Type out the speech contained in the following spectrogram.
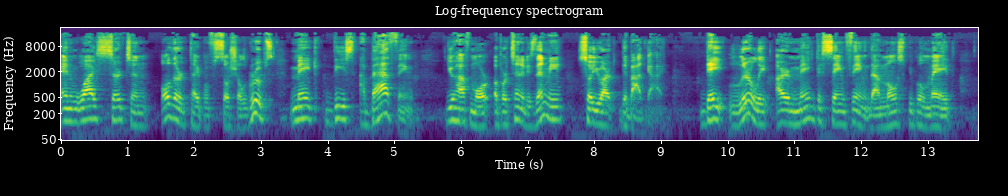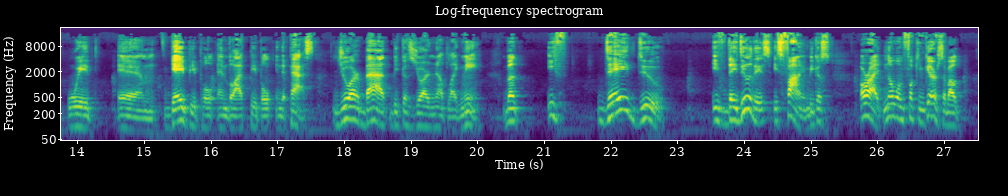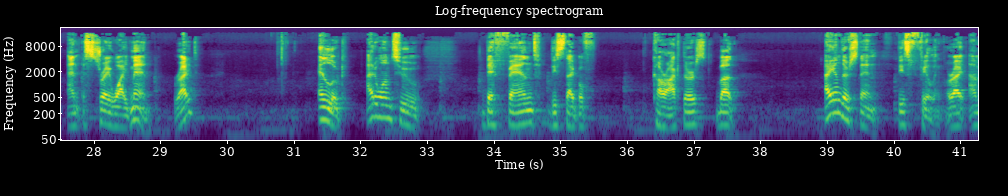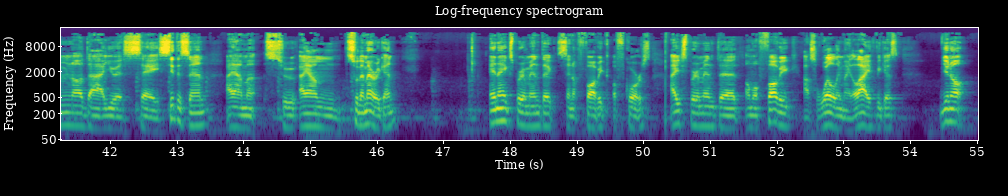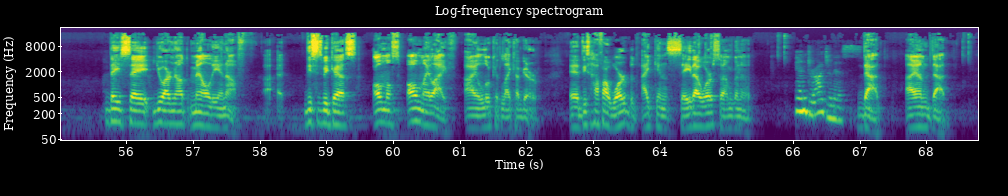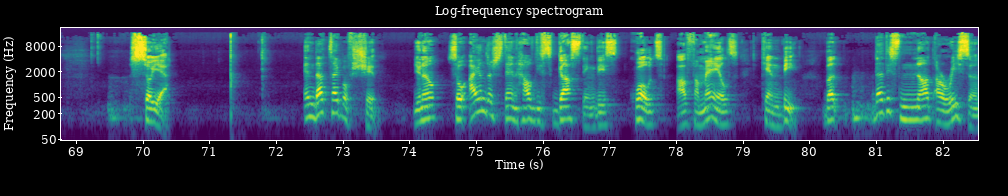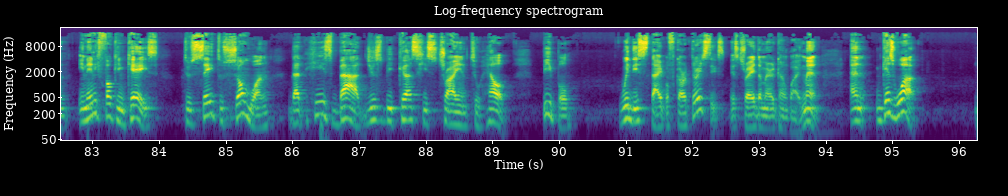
and why certain other type of social groups make this a bad thing. You have more opportunities than me, so you are the bad guy. They literally are make the same thing that most people made with um, gay people and black people in the past. You are bad because you are not like me. But if they do, if they do this, it's fine because, all right, no one fucking cares about an stray white man, right? And look, I don't want to defend this type of characters, but I understand this feeling, right? I'm not a USA citizen. I am a Su- I am South American, and I experimented xenophobic, of course. I experimented homophobic as well in my life because, you know, they say you are not manly enough. Uh, this is because almost all my life I look it like a girl. Uh, this have a word, but I can say that word, so I'm gonna. Androgynous. That I am that. So yeah. And that type of shit, you know. So I understand how disgusting these quotes alpha males can be, but that is not a reason in any fucking case to say to someone that he's bad just because he's trying to help people with this type of characteristics, straight American white men. And guess what?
